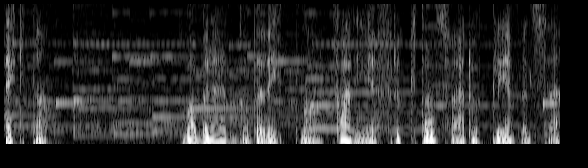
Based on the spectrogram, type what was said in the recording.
äkta. Var beredd att bevittna varje fruktansvärd upplevelse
